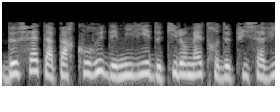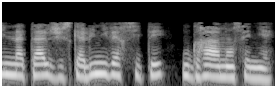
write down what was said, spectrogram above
Buffett a parcouru des milliers de kilomètres depuis sa ville natale jusqu'à l'université où Graham enseignait.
